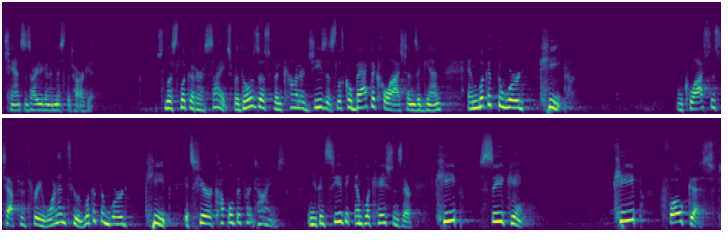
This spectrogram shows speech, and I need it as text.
chances are you're going to miss the target. So let's look at our sights. For those of us who've encountered Jesus, let's go back to Colossians again and look at the word keep. In Colossians chapter 3, 1 and 2, look at the word keep. It's here a couple different times. And you can see the implications there. Keep seeking, keep focused.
